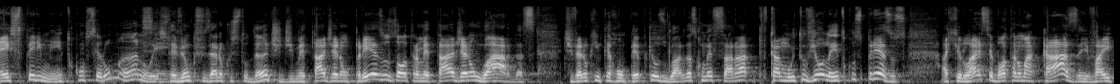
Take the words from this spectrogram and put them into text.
é experimento com o ser humano. Sim. Eles teve um que fizeram com estudante, de metade eram presos, a outra metade eram guardas. Tiveram que interromper porque os guardas começaram a ficar muito violentos com os presos. Aquilo lá você bota numa casa e vai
